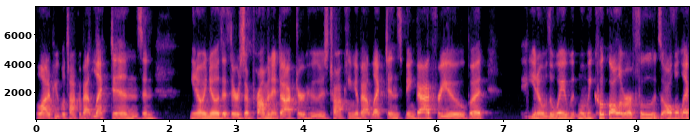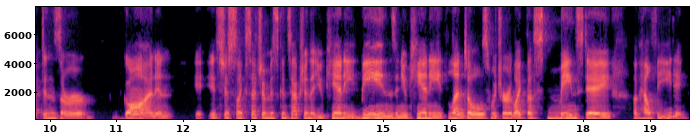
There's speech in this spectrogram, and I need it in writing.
A lot of people talk about lectins and you know, I know that there's a prominent doctor who is talking about lectins being bad for you, but you know, the way we, when we cook all of our foods, all the lectins are gone and it's just like such a misconception that you can't eat beans and you can't eat lentils, which are like the mainstay of healthy eating.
